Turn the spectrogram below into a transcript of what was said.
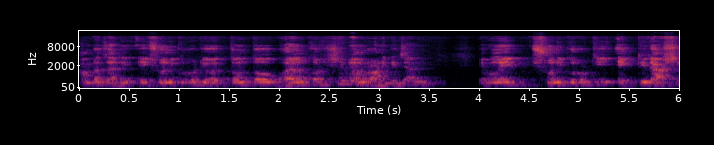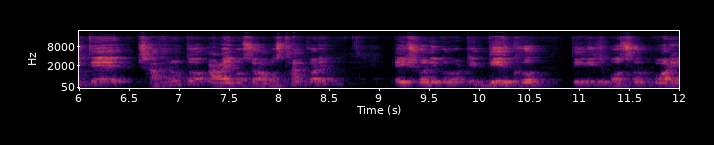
আমরা জানি, এই শনি গ্রহটি অত্যন্ত ভয়ঙ্কর হিসেবে আমরা অনেকে জানি এবং এই শনি গ্রহটি একটি রাশিতে সাধারণত আড়াই বছর অবস্থান করে। এই শনি গ্রহটি দীর্ঘ তিরিশ বছর পরে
